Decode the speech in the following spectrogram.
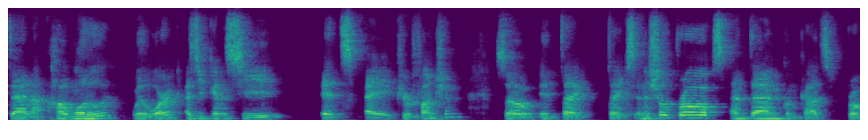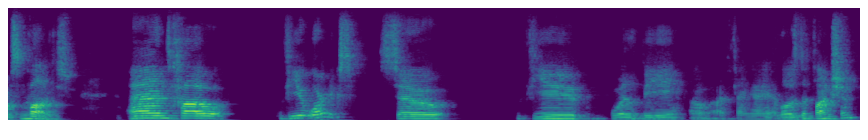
Then how model will work? As you can see, it's a pure function. So it take, takes initial props and then concatenates props and values. And how view works? So view will be, oh, I think I lost the function.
